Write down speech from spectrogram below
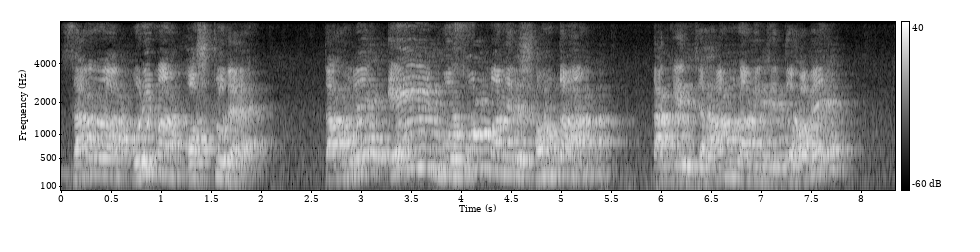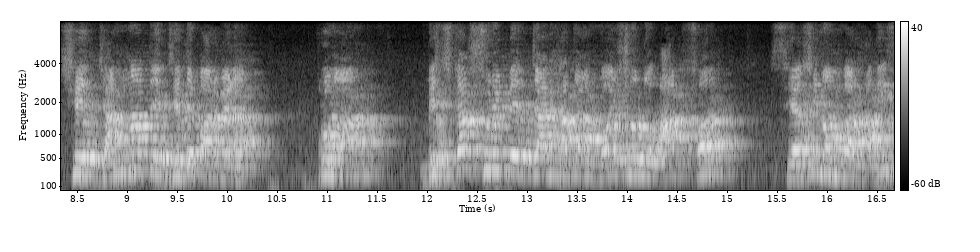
যারা পরিমাণ কষ্ট দেয়, তাহলে এই মুসলমানের সন্তান তাকে জাহান নামে যেতে হবে। সে জান্নাতে যেতে পারবে না। প্রমাণ মিসকার শরীফের চার হাজার নয়শত আট ছয় ছিয়াশি নম্বর হাদিস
